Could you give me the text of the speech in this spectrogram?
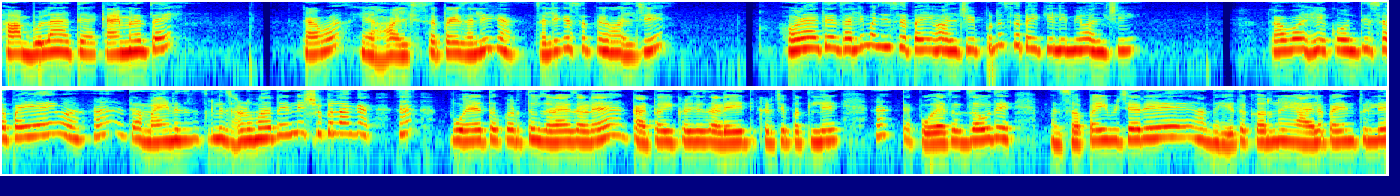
हां बोला त्या काय म्हणत आहे? का व? या हॉलची सफाई झाली का? झाली का सफाई हॉलची? हो त्या झाली माझी सफाई हॉलची. पुन्हा सफाई केली मी हॉलची. का हे कोणती सफाई आहे व? हां त्या माईने तर तुला झाडू मारले नाही शिकला का हां पोया तर करतो जळ्या जळ्या काटो इकडचे झाडे तिकडचे पतले. हां त्या पोयाचं जाऊ दे. पण सफाई बिचारे आता हे तर करणं यायला पाहिजे तुले.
